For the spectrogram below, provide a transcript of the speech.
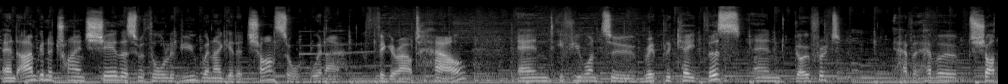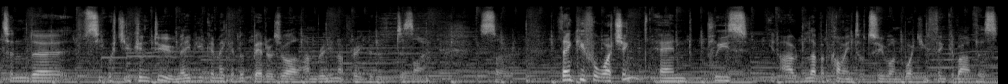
And I'm going to try and share this with all of you when I get a chance or when I figure out how. And if you want to replicate this and go for it, have a, have a shot and uh, see what you can do. Maybe you can make it look better as well. I'm really not very good at design. So thank you for watching and please, I would love a comment or two on what you think about this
